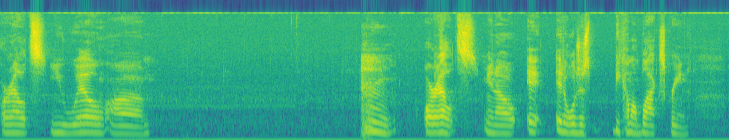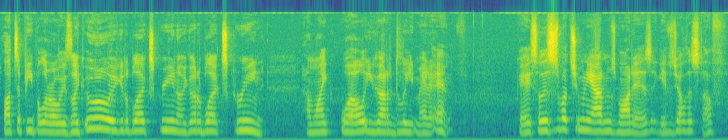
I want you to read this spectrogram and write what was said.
or else you will, um, or else, you know, it, it'll just become a black screen. Lots of people are always like, oh, I get a black screen, I got a black screen. I'm like, well, you gotta delete meta-inf. Okay, so this is what Too Many Items mod is. It gives you all this stuff.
